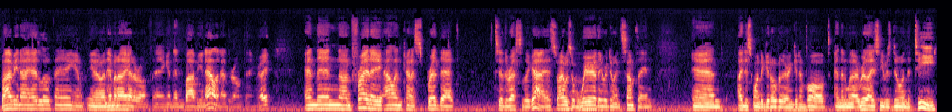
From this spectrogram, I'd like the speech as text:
Bobby and I had a little thing, and, you know, and him and I had our own thing, and then Bobby and Alan had their own thing, right? And then on Friday, Alan kind of spread that to the rest of the guys, so I was aware they were doing something, and I just wanted to get over there and get involved. And then when I realized he was doing the tea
